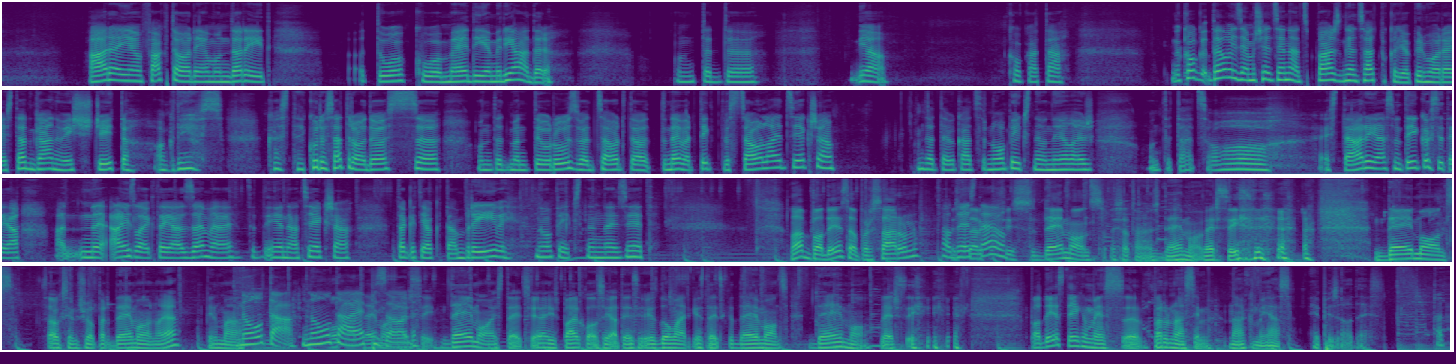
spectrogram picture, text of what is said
ārējiem faktoriem un darīt to, ko mēdījiem ir jādara. Un tad, uh, jā, kaut kā tā. Nu, kaut kā televīzijā man šeit ienāca pāris gadus atpakaļ, jau pirmo reizi. Tad gan viss šķita, ak, Dievs, kas te, kur es atrodos. eh, Un tad man tur uzved cauri, tā, tu nevari tikt bez caurlaides iekšā. Un tad tev kāds tur nopīksne un ielaiž. Un tu tāds, oh, es tā arī esmu tikusi tajā aizliegtajā zemē. Tad ienāc iekšā. Tagad jau tā brīvi nopīksne un aiziet. Labi, paldies tev par sarunu. Paldies es ceru, tev. šis dēmons, es atvainojos, dēmo versija. dēmons. Sauksim šo par dēmonu, ja? Pirmā. Nultā, nultā epizode. Dēmo, es teicu, ja jūs pārklausījāties, ja jūs domājat, ka es teicu, ka dēmons, dēmo versija. paldies, tiekamies, parunāsim nākamajās epizodēs. Tā.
